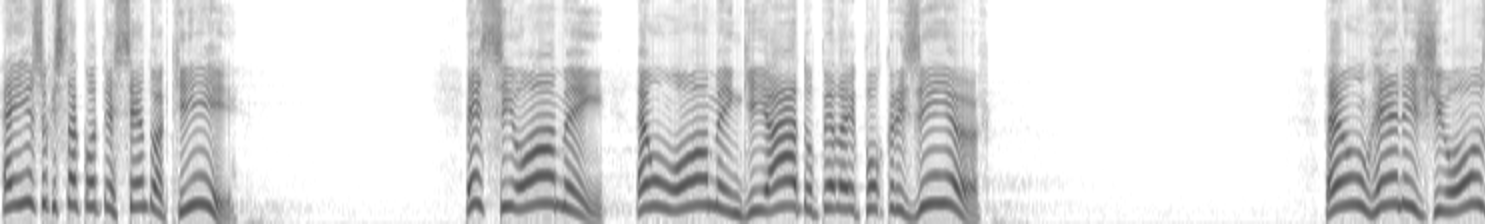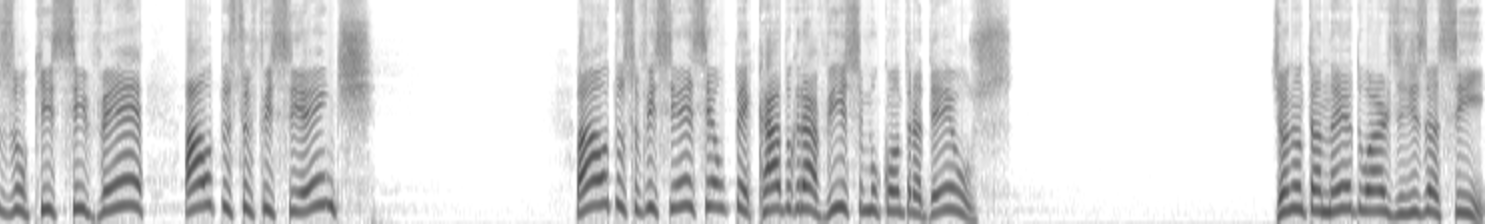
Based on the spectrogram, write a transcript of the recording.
É isso que está acontecendo aqui. Esse homem é um homem guiado pela hipocrisia. É um religioso que se vê autossuficiente. A autossuficiência é um pecado gravíssimo contra Deus. Jonathan Edwards diz assim:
